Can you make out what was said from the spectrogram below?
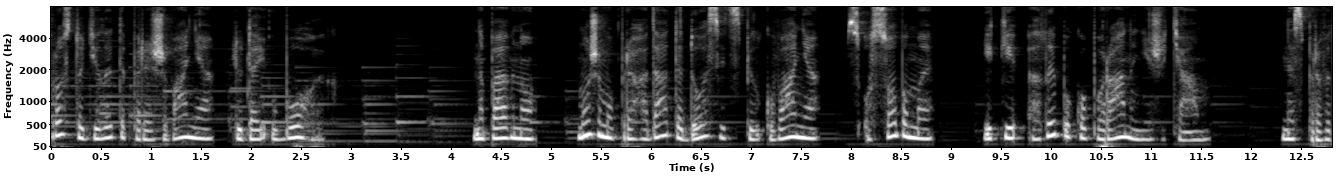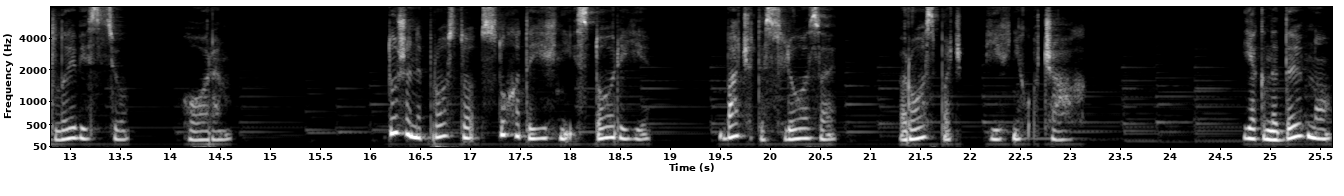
Просто ділити переживання людей убогих. Напевно, можемо пригадати досвід спілкування з особами, які глибоко поранені життям, несправедливістю, горем. Дуже непросто слухати їхні історії, бачити сльози, розпач в їхніх очах. Як не дивно,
